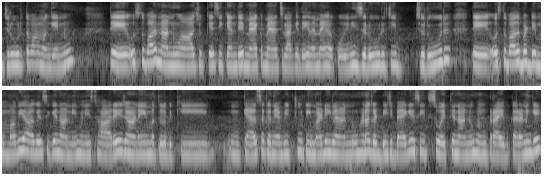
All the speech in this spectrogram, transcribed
ਜ਼ਰੂਰ ਧਵਾਵਾਂਗੇ ਇਹਨੂੰ। ਅਤੇ ਉਸ ਤੋਂ ਬਾਅਦ ਨਾਨੂ ਆ ਚੁੱਕੇ ਸੀ, ਕਹਿੰਦੇ ਮੈਂ ਕਿ ਮੈਂ ਚਲਾ ਕੇ ਦੇਖਦਾ, ਮੈਂ ਕਿਹਾ ਕੋਈ ਨਹੀਂ, ਜ਼ਰੂਰ ਜੀ, ਜ਼ਰੂਰ। ਅਤੇ ਉਸ ਤੋਂ ਬਾਅਦ ਵੱਡੇ ਮੰਮਾ ਵੀ ਆ ਗਏ ਸੀਗੇ, ਨਾਨੀ ਹੁਣੀ ਸਾਰੇ ਜਾਣੇ, ਮਤਲਬ ਕਿ ਕਹਿ ਸਕਦੇ ਹਾਂ ਵੀ ਝੂਟੀ ਮਾੜੀ ਲੈਣ ਨੂੰ ਹੈ ਨਾ ਗੱਡੀ 'ਚ ਬਹਿ ਗਏ ਸੀ, ਸੋ ਇੱਥੇ ਨਾਨੂ ਹੁਣ ਡਰਾਈਵ ਕਰਨਗੇ।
